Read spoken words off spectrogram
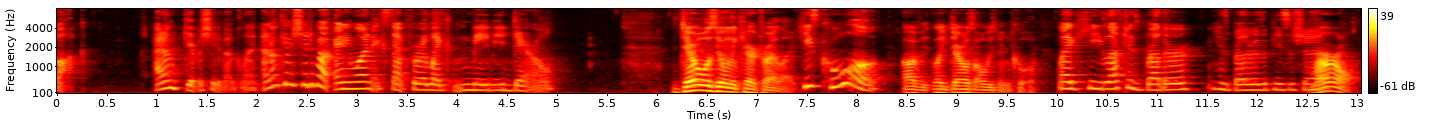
fuck. I don't give a shit about Glenn. I don't give a shit about anyone except for like maybe Daryl. Daryl was the only character I liked. He's cool. Obvi- like Daryl's always been cool. Like he left his brother. His brother was a piece of shit. Merle,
